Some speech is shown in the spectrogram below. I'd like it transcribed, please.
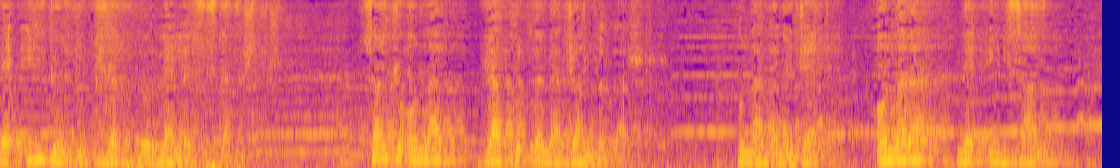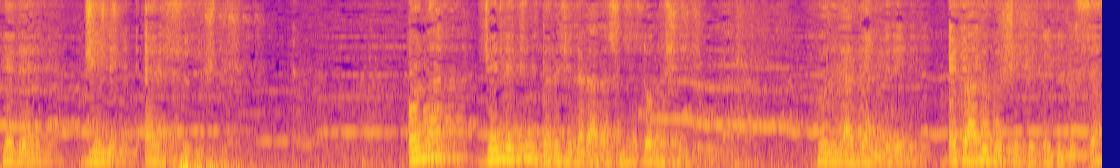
ve iri gözlü güzel hürlerle süslenmiştir. Sanki onlar yakut ve mercandırlar. Bunlardan önce onlara ne insan ne de cin el sürmüştür. Onlar cennetin dereceler arasında dolaşır dururlar. Hurilerden biri edalı bir şekilde görürse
